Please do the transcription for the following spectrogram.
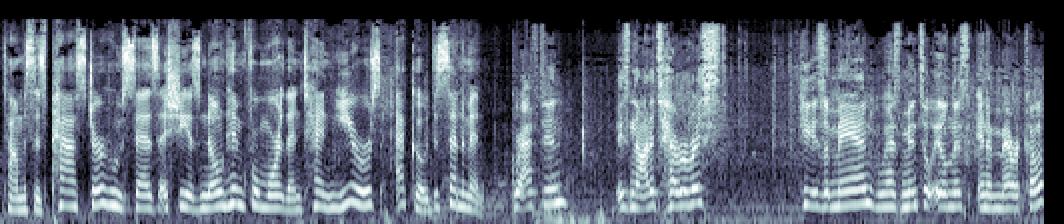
Thomas's pastor, who says she has known him for more than 10 years, echoed the sentiment. Grafton is not a terrorist. He is a man who has mental illness in America,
